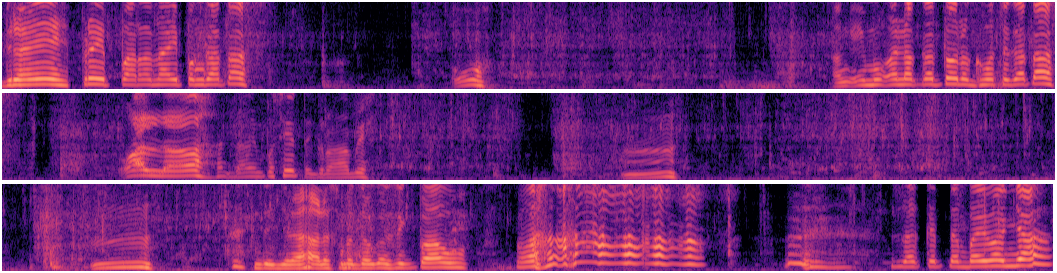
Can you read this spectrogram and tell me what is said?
Bire, pre, para na ipanggatas. Oh. Ang imong anak ka to, naghuwat sa gatas. Wala, ang daming pusit, grabe. Mm. Mm. Hindi nyo na halos madog ang sigpaw. Sakit ng baywang niya.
